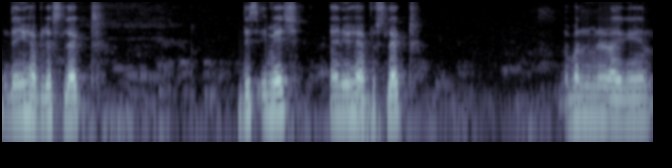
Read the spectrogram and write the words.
then you have to just select this image and you have to select one minute again.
